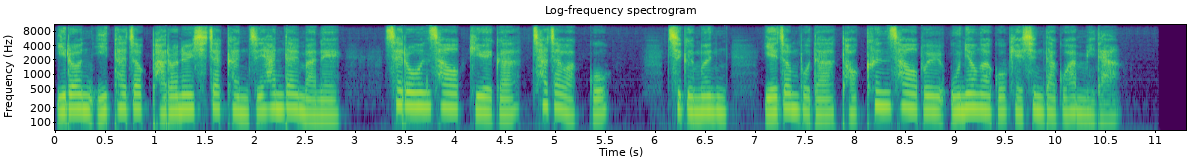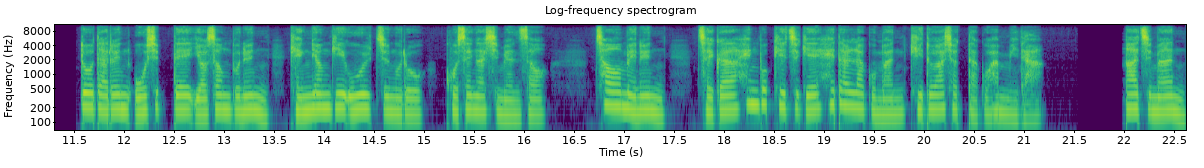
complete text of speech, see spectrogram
이런 이타적 발언을 시작한 지 한 달 만에 새로운 사업 기회가 찾아왔고 지금은 예전보다 더 큰 사업을 운영하고 계신다고 합니다. 또 다른 50대 여성분은 갱년기 우울증으로 고생하시면서 처음에는 제가 행복해지게 해달라고만 기도하셨다고 합니다. 하지만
